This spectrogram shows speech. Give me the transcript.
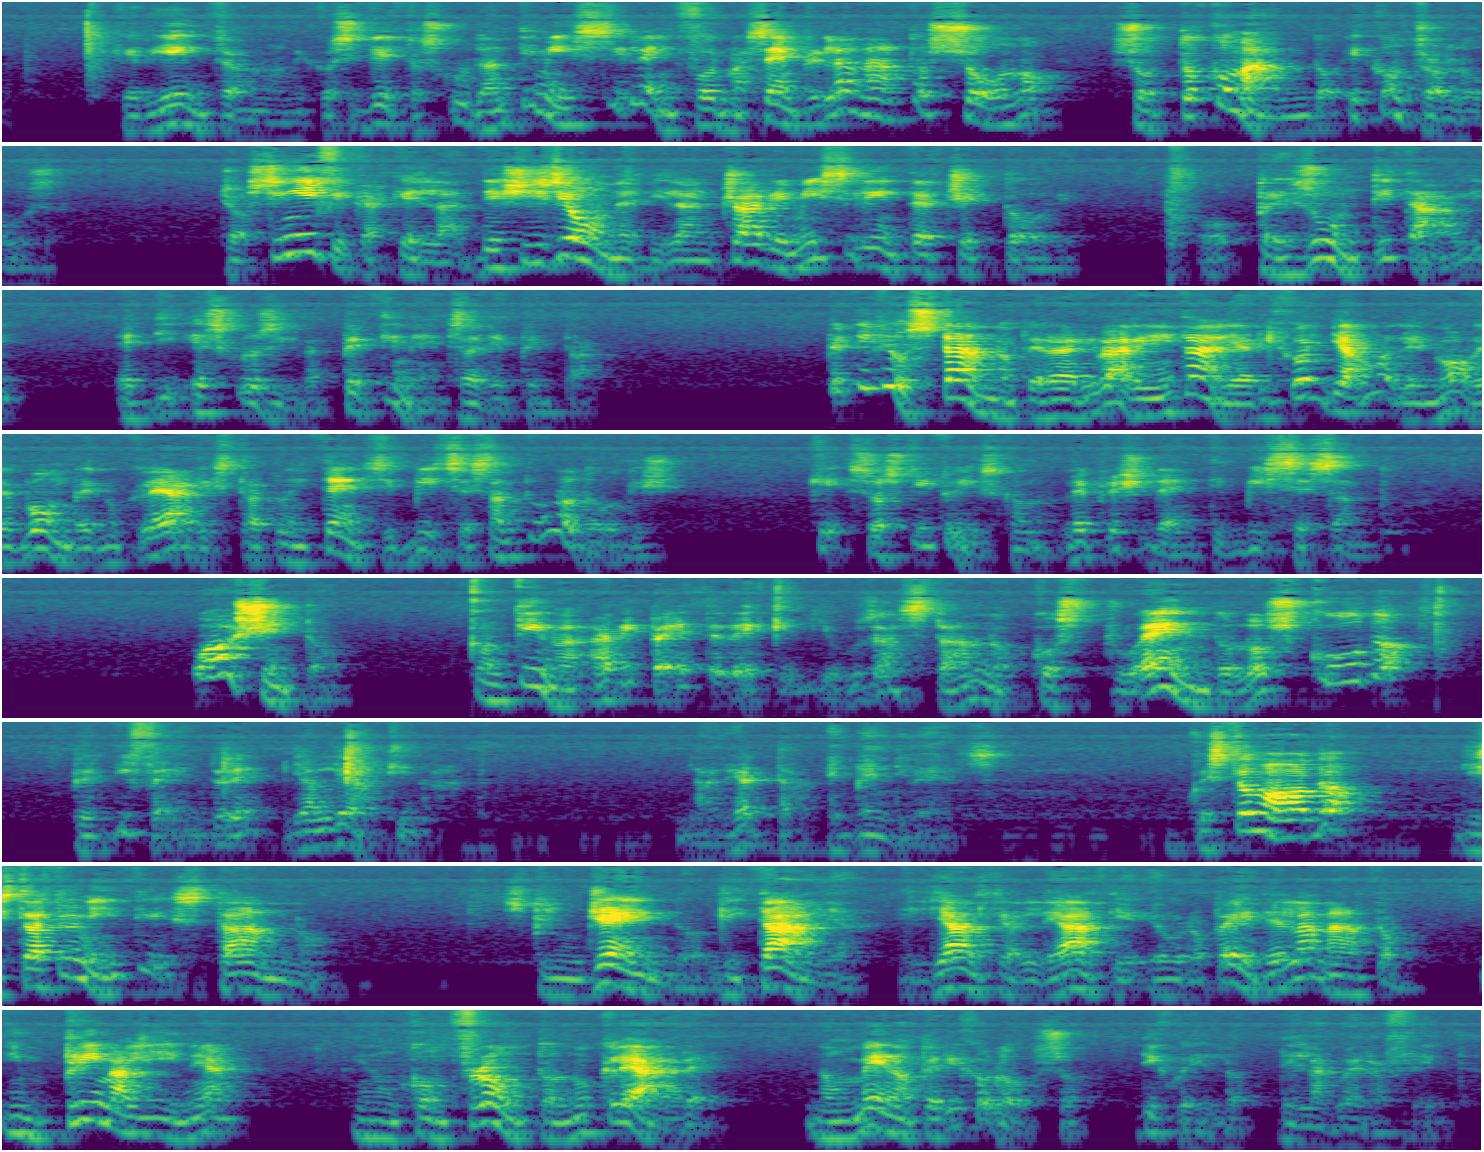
che rientrano nel cosiddetto scudo antimissile, informa sempre la Nato, sono sotto comando e controllo USA. Ciò significa che la decisione di lanciare missili intercettori o presunti tali è di esclusiva pertinenza del Pentagono. Per di più stanno per arrivare in Italia, ricordiamo, le nuove bombe nucleari statunitensi B-6112 che sostituiscono le precedenti B-61. Washington continua a ripetere che gli USA stanno costruendo lo scudo per difendere gli alleati NATO. La realtà è ben diversa. In questo modo gli Stati Uniti stanno spingendo l'Italia e gli altri alleati europei della Nato in prima linea in un confronto nucleare non meno pericoloso di quello della guerra fredda.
